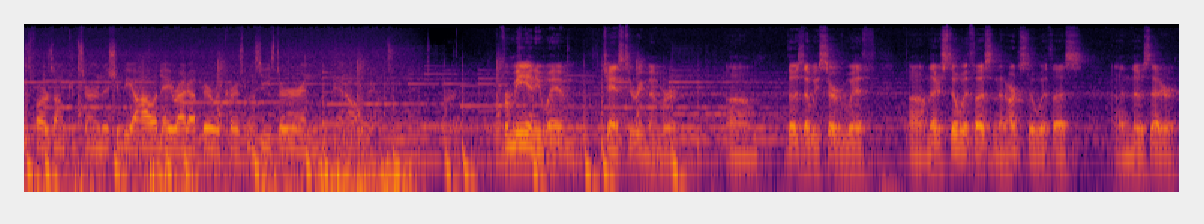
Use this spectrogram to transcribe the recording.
as far as I'm concerned. There should be a holiday right up there with Christmas, Easter, and, and all the big For me anyway, a chance to remember um, those that we served with, um, that are still with us and that aren't still with us, and those that are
